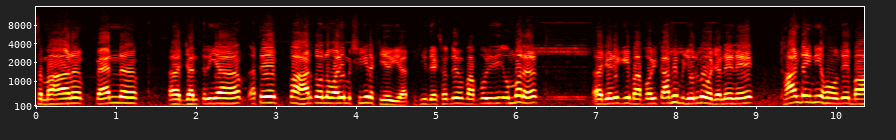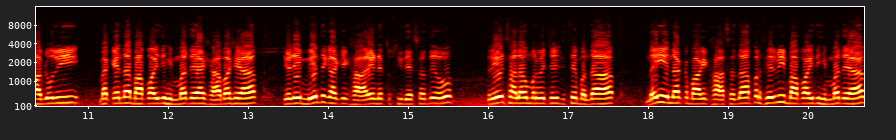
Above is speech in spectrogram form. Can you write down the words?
ਸਮਾਨ, ਪੈਨ ਜੰਤਰੀਆਂ ਅਤੇ ਭਾਰ ਤੋਲਣ ਵਾਲੀ ਮਸ਼ੀਨ ਰੱਖੀ ਹੋਈ ਆ ਤੁਸੀਂ ਦੇਖ ਸਕਦੇ ਹੋ ਬਾਪੂ ਜੀ ਦੀ ਉਮਰ ਜਿਹੜੀ ਕਿ ਬਾਬਾ ਜੀ ਕਾਫੀ ਬਜ਼ੁਰਗ ਹੋ ਜਾਂਦੇ ਨੇ। ਠੰਡ ਇੰਨੀ ਹੋਣ ਦੇ ਬਾਵਜੂਦ ਵੀ ਮੈਂ ਕਹਿੰਦਾ ਬਾਬਾ ਜੀ ਦੀ ਹਿੰਮਤ ਹੈ, ਸ਼ਾਬਾਸ਼ ਆ। ਜਿਹੜੇ ਮਿਹਨਤ ਕਰਕੇ ਖਾ ਰਹੇ ਨੇ, ਤੁਸੀਂ ਦੇਖ ਸਕਦੇ ਹੋ। 63 ਸਾਲਾਂ ਉਮਰ ਵਿੱਚ ਜਿੱਥੇ ਬੰਦਾ ਨਹੀਂ ਇੰਨਾ ਕਮਾ ਕੇ ਖਾ ਸਕਦਾ ਪਰ ਫਿਰ ਵੀ ਬਾਬਾ ਜੀ ਦੀ ਹਿੰਮਤ ਆ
